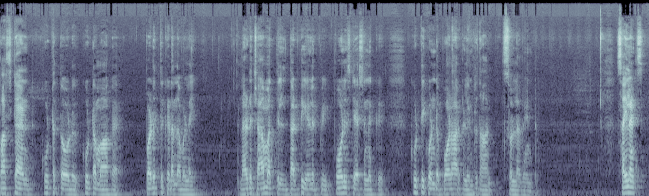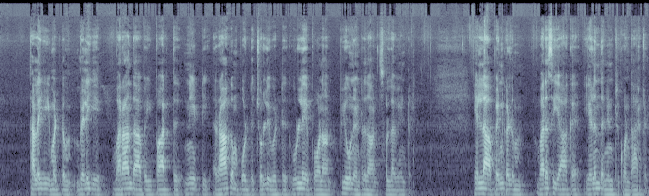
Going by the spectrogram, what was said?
பஸ் ஸ்டாண்ட் கூட்டத்தோடு கூட்டமாக படுத்து கிடந்தவளை நடுச்சாமத்தில் தட்டி எழுப்பி போலீஸ் ஸ்டேஷனுக்கு கூட்டிக் கொண்டு போனார்கள் என்று தான் சொல்ல வேண்டும். சைலன்ஸ் தலையை மட்டும் வெளியே வராந்தாவை பார்த்து நீட்டி ராகம் போட்டு சொல்லிவிட்டு உள்ளே போனான் பியூன் என்று தான் சொல்ல வேண்டும். எல்லா பெண்களும் வரிசையாக எழுந்து நின்று கொண்டார்கள்.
